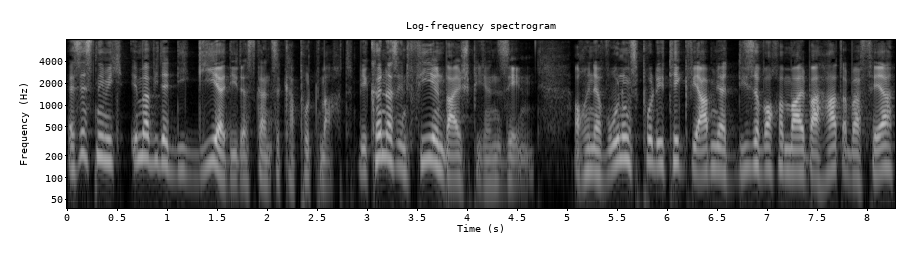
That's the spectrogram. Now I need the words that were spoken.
Es ist nämlich immer wieder die Gier, die das Ganze kaputt macht. Wir können das in vielen Beispielen sehen. Auch in der Wohnungspolitik. Wir haben ja diese Woche mal bei Hart aber fair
